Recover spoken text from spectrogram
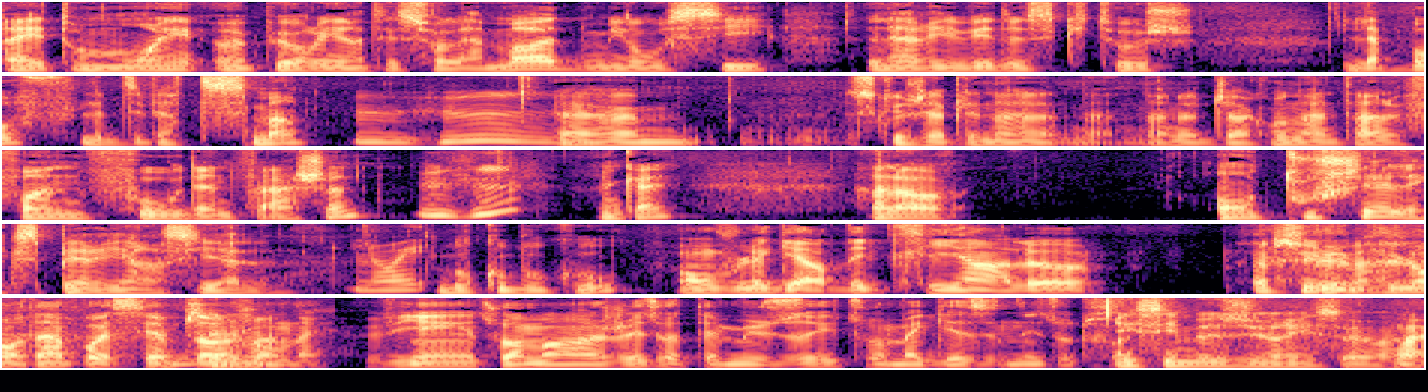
être moins un peu orientés sur la mode, mais aussi l'arrivée de ce qui touche la bouffe, le divertissement, Mhm. euh, ce que j'appelais dans, dans- dans notre jargon dans le temps le fun, food and fashion. Mhm. OK? Alors, on touchait l'expérientiel Oui. beaucoup, beaucoup. On voulait garder le client là le Absolument. plus longtemps possible dans la journée. Viens, tu vas manger, tu vas t'amuser, tu vas magasiner, tu vas tout faire. Et c'est mesuré, ça. Ouais.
